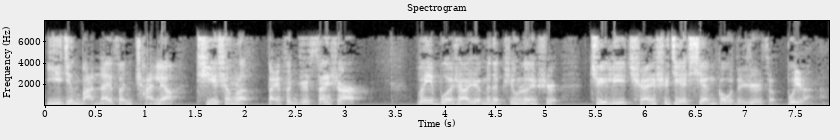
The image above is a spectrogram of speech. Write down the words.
已经把奶粉产量提升了百分之三十二。微博上人们的评论是：距离全世界限购的日子不远了。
